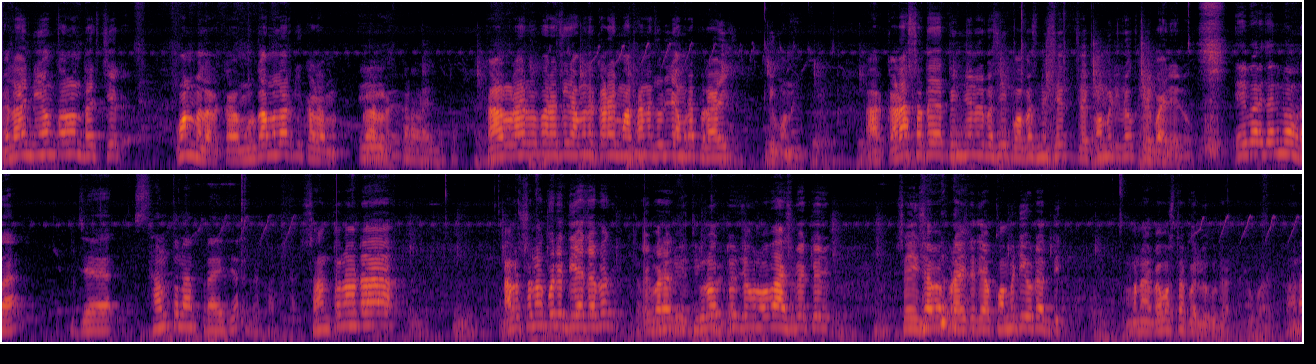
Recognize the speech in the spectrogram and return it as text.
মেলায় নিয়ম কারণ থাকছে কোন মেলার? মুরগা মেলার কি কাড়া এই কাড়া লড়াই। কাড়া লড়াইয়ের ব্যাপার আছে যে আমাদের কাড়ায় মাথা না জুড়লে আমরা প্রায় দিব নাই। আর কাড়ার সাথে তিনজনের বেশি প্রবেশ নিষেধ চাই কমিটির হোক চাই বাইরের হোক। এইবারে জানব আমরা যে সান্ত্বনা প্রাইজের ব্যাপারটা। সান্ত্বনাটা আলোচনা করে দেওয়া যাবে। এবারে দূরত্ব যেমন ভাবে আসবে কে সেই হিসাবে প্রাইজটা দেওয়া কমিটি ওটা মানে ব্যবস্থা করবে ওটা। মানে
